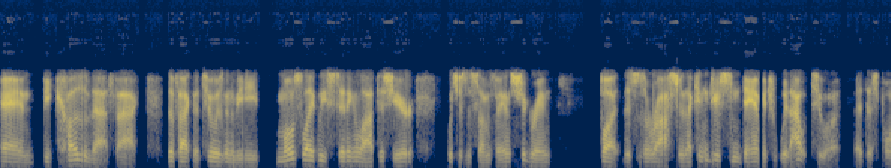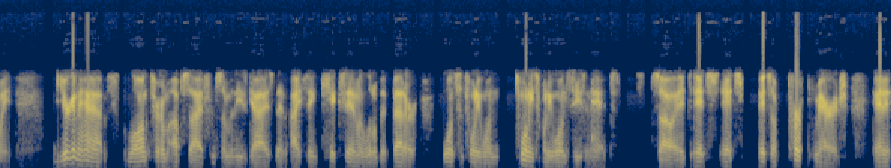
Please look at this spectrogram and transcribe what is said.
And because of that fact, the fact that Tua is going to be most likely sitting a lot this year, which is to some fans' chagrin. But this is a roster that can do some damage without Tua at this point. You're going to have long term upside from some of these guys that I think kicks in a little bit better once the 21 2021 season hits. So it's it's it's it's a perfect marriage, and it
